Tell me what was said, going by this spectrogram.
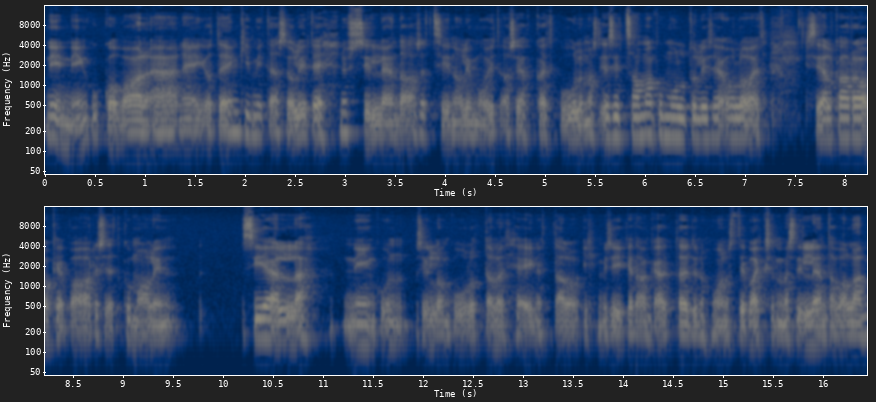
niin, niin kuin kovaan ääneen jotenkin, mitä se oli tehnyt. Silleen taas, että siinä oli muita asiakkaita kuulemassa. Ja sitten sama kuin mulla tuli se olo, että siellä karaokebaarissa, että kun mä olin siellä niin kun silloin kuuluttanut, että hei nyt täällä on ihmisiä, ketä on käyttäytynyt huonosti, vaikka mä silleen tavallaan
